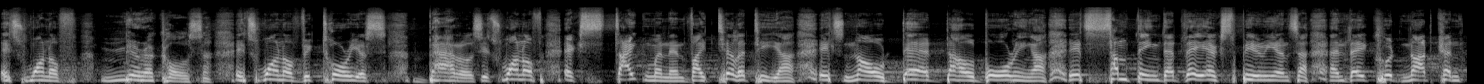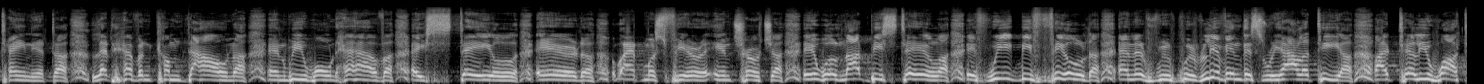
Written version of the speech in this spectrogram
it's one of miracles. It's one of victorious battles. It's one of excitement and vitality. It's no dead, dull, boring. It's something that they experience and they could not contain it. Let heaven come down and we won't have a stale aired atmosphere in church. it will not be stale if we be filled and if we, we live in this reality. I tell you what,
